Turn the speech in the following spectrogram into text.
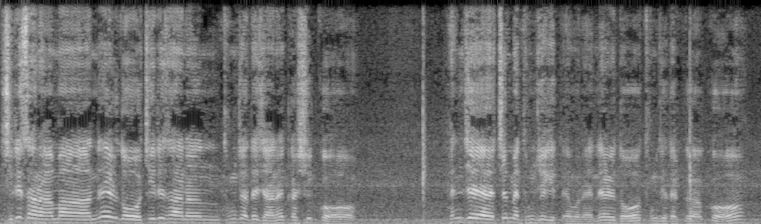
지리산은 아마 내일도 지리산은 통제되지 않을까 싶고 현재 전면 통제이기 때문에 내일도 통제될 것 같고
